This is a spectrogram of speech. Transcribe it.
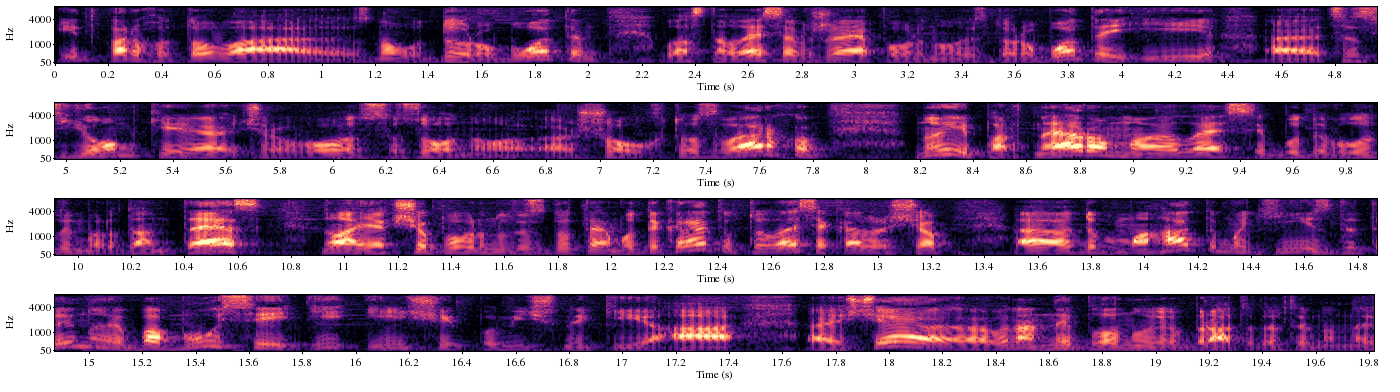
і тепер готова знову до роботи. Власне, Леся вже повернулась до роботи, і е, це зйомки чергового сезону е, шоу Хто зверху. Ну і партнером е, Лесі буде Володимир Дантес. Ну а якщо повернутися до теми декрету, то Леся каже, що допомагатимуть їй з дитиною бабусі і інші помічники. А ще вона не планує брати дитину на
